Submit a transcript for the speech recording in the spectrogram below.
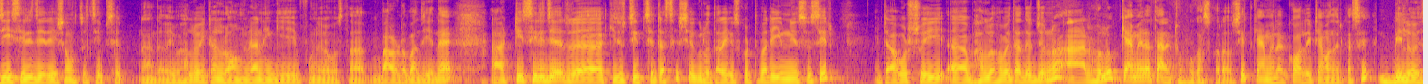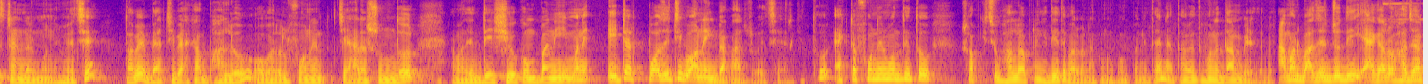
জি সিরিজের এই সমস্ত চিপসেট না দেওয়াই ভালো, এটা লং রানে গিয়ে ফোনের অবস্থা বারোটা বাজিয়ে দেয়। আর টি সিরিজের কিছু চিপসেট আছে, সেগুলো তারা ইউজ করতে পারে ইউনিসিসির এটা অবশ্যই ভালো হবে তাদের জন্য। আর হলো ক্যামেরাতে আরেকটু ফোকাস করা উচিত। ক্যামেরার কোয়ালিটি আমাদের কাছে বিলো স্ট্যান্ডার্ড মনে হয়েছে। তবে ব্যাটারি ব্যাকআপ ভালো ওভারঅল ফোনের চেহারা সুন্দর, আমাদের দেশীয় কোম্পানি মানে এটার পজিটিভ অনেক ব্যাপার রয়েছে আর কি। তো একটা ফোনের মধ্যে তো সব কিছু ভালো আপনাকে দিতে পারবে না কোনো কোম্পানি তাই না? তাহলে তো ফোনের দাম বেড়ে যাবে। আমার বাজেট যদি এগারো হাজার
